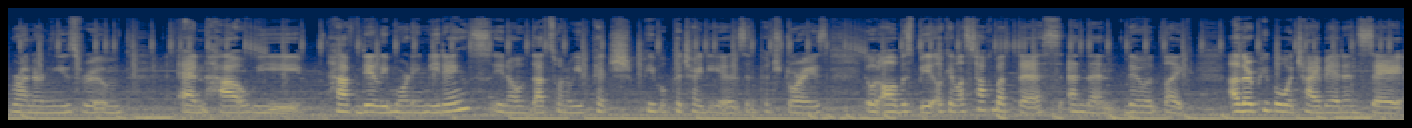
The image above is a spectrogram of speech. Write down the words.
run our newsroom and how we have daily morning meetings you know that's when we pitch people pitch ideas and pitch stories. It would always be okay let's talk about this. And then they would like other people would chime in and say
